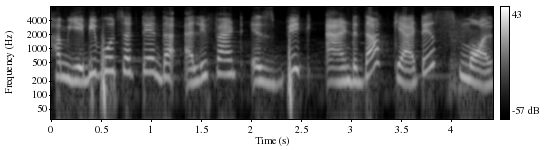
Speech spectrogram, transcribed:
हम ये भी बोल सकते हैं the elephant is big and the cat is small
